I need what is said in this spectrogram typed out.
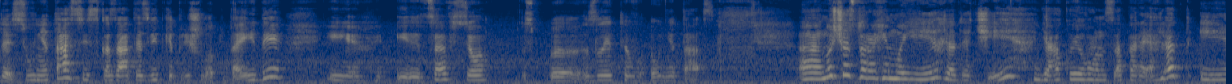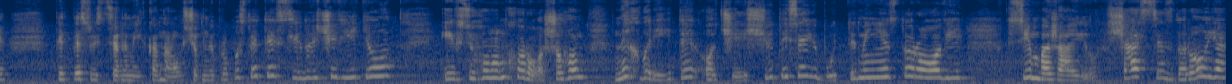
десь в унітаз і сказати, звідки прийшло туди йди, і, і це все злити в унітаз. Е, Ну що ж, дорогі мої глядачі, дякую вам за перегляд і підписуйтесь на мій канал, щоб не пропустити слідуючі відео. І всього вам хорошого. Не хворійте, очищуйтеся і будьте мені здорові. Всім бажаю щастя, здоров'я,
